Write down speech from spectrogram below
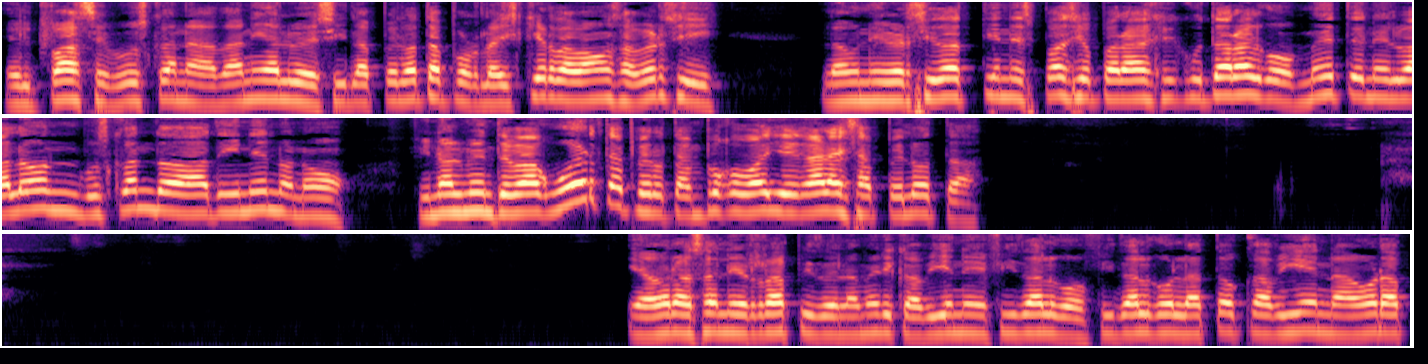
El pase, buscan a Dani Alves y la pelota por la izquierda. Vamos a ver si la universidad tiene espacio para ejecutar algo. Meten el balón buscando a Dineno, no. Finalmente va Huerta, pero tampoco va a llegar a esa pelota. Y ahora sale rápido el América. Viene Fidalgo. Fidalgo la toca bien. Ahora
